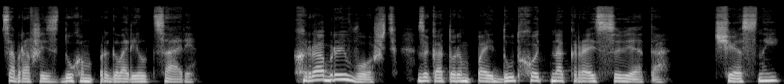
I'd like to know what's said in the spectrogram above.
собравшись с духом, проговорил царь. «Храбрый вождь, за которым пойдут хоть на край света. Честный,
